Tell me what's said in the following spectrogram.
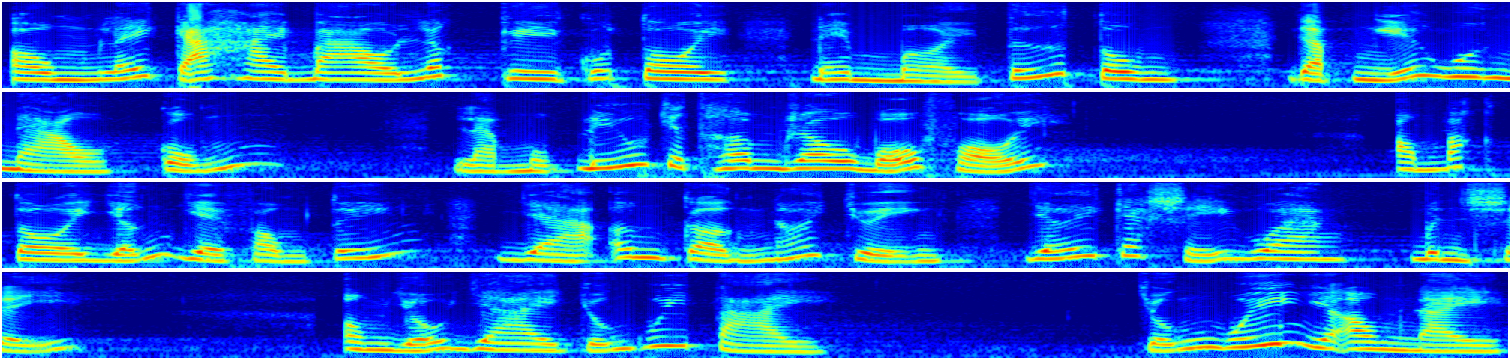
Ông lấy cả hai bao lất kỳ của tôi đem mời tứ tung, gặp nghĩa quân nào cũng là một điếu cho thơm râu bổ phổi. Ông bắt tôi dẫn về phòng tuyến và ân cần nói chuyện với các sĩ quan, binh sĩ. Ông vỗ dài chuẩn quý tài. Chuẩn quý như ông này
